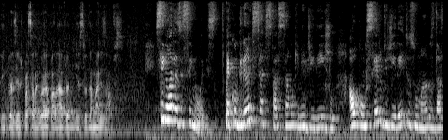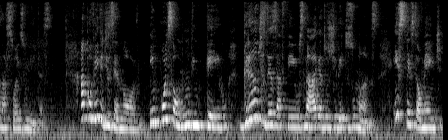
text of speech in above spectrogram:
Tenho o prazer de passar agora a palavra à ministra Damares Alves. Senhoras e senhores, é com grande satisfação que me dirijo ao Conselho de Direitos Humanos das Nações Unidas. A Covid-19 impôs ao mundo inteiro grandes desafios na área dos direitos humanos, especialmente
